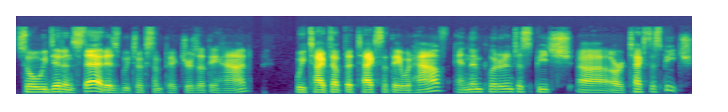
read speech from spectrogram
So what we did instead is we took some pictures that they had, we typed up the text that they would have, and then put it into speech uh, or text to speech.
